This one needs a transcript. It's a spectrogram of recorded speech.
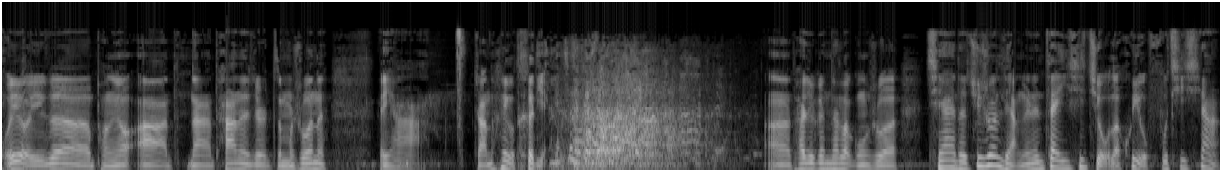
我有一个朋友啊，那他呢就是怎么说呢？哎呀，长得很有特点。啊，她就跟她老公说：“亲爱的，据说两个人在一起久了会有夫妻相，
